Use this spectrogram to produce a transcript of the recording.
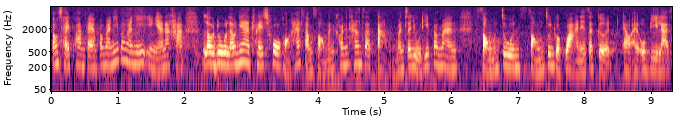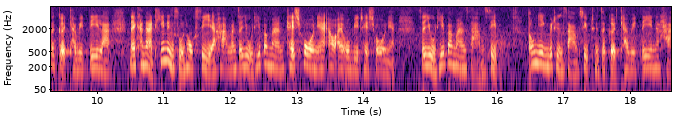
ต้องใช้ความแรงประมาณนี้ประมาณนี้อย่างเงี้ยนะคะ เราดูแล้วเนี่ย threshold ของ 532 มันค่อนข้างจะต่ำมันจะอยู่ที่ประมาณ 2 จูล2จูลกว่าๆเนี่ยจะเกิด LIOB แล้วจะเกิด cavity แล้วในขณะที่ 1064อะค่ะมันจะอยูู่่ที่ประมาณ threshold เนี้ย LIOB threshold เนี่ยจะอยู่ที่ประมาณ 30 ต้องยิงไปถึง 30 ถึงจะเกิด cavity นะคะ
